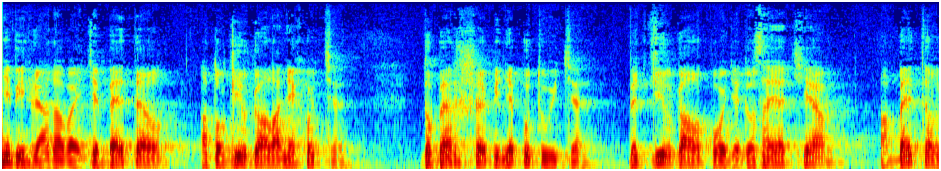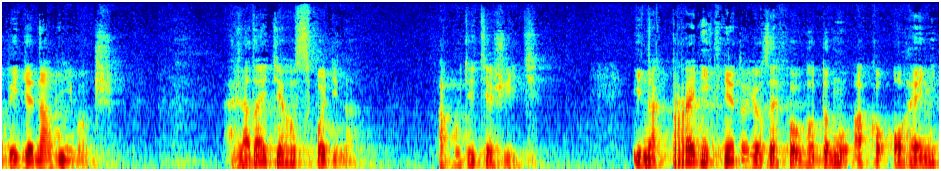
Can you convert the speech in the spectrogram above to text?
Nevyhľadávajte Betel a do Gilgala nechoďte. Do Beršeby neputujte, veď Gilgal pôjde do zajatia a Betel vyjde na vnívoč. Hľadajte hospodina, a budete žiť. Inak prenikne do Jozefovho domu ako oheň,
